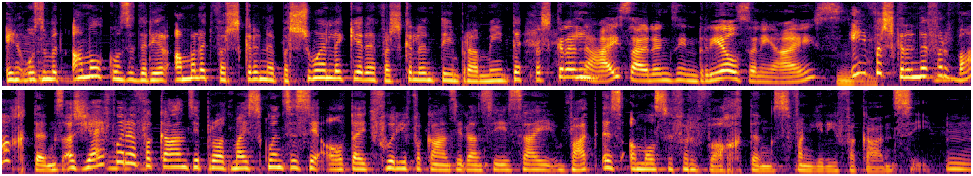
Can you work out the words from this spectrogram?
En ons moet almal konsidereer, almal het verskillende persoonlikhede, verskillende temperamente, Verskillende en, huishoudings en reëls in die huis. en verskillende verwagtinge. As jy voor 'n vakansie praat, my skoonse sê altyd voor die vakansie dan sê sy, "Wat is almal se verwagtinge van hierdie vakansie?" Mm.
